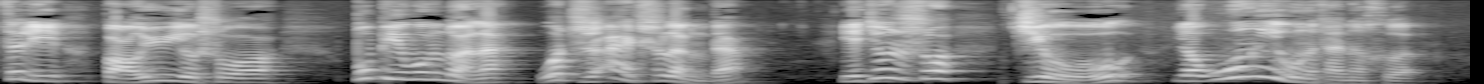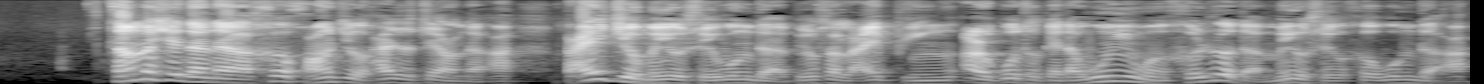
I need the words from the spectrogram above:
这里宝玉又说。不必温暖了，我只爱吃冷的。也就是说，酒要温一温才能喝。咱们现在呢，喝黄酒还是这样的啊，白酒没有谁温的。比如说来一瓶二锅头，给它温一温，喝热的，没有谁喝温的啊。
